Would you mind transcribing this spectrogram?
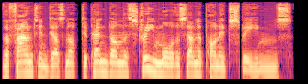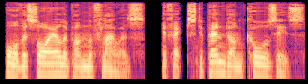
The fountain does not depend on the stream or the sun upon its beams, or the soil upon the flowers. Effects depend on causes,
